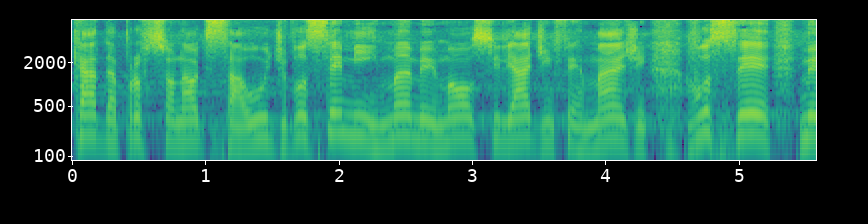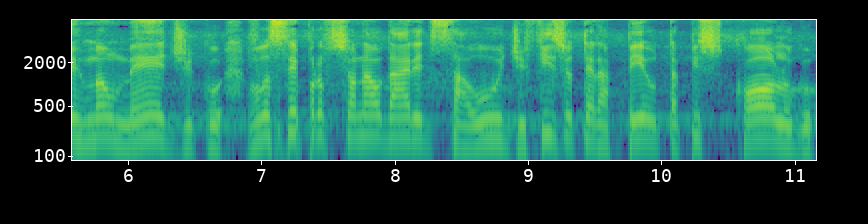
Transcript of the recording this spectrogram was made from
cada profissional de saúde você, minha irmã, meu irmão auxiliar de enfermagem, você, meu irmão médico, você profissional da área de saúde, fisioterapeuta, psicólogo,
